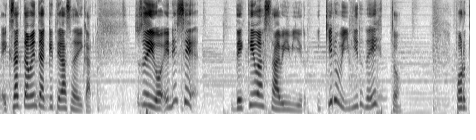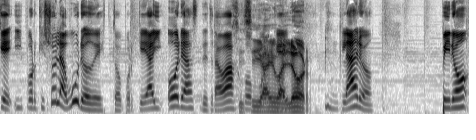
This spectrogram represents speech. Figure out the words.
exactamente a qué te vas a dedicar. Entonces digo, en ese, ¿de qué vas a vivir? Y quiero vivir de esto. ¿Por qué? Y porque yo laburo de esto, porque hay horas de trabajo. Sí, sí, hay valor. Claro. Pero,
